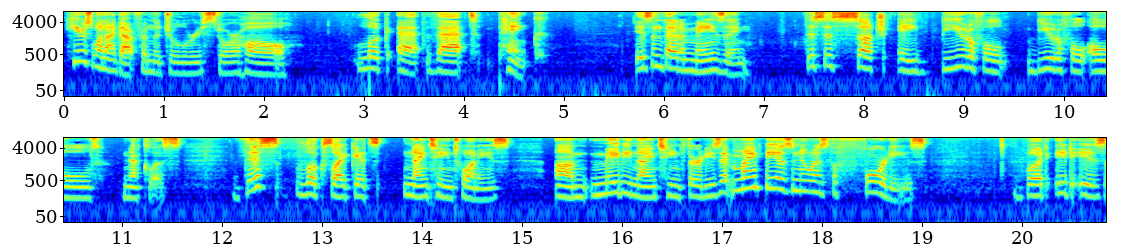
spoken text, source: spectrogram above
Here's one I got from the jewelry store haul. Look at that pink. Isn't that amazing? This is such a beautiful, beautiful old necklace. This looks like it's 1920s, um, maybe 1930s. It might be as new as the 40s, but it is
